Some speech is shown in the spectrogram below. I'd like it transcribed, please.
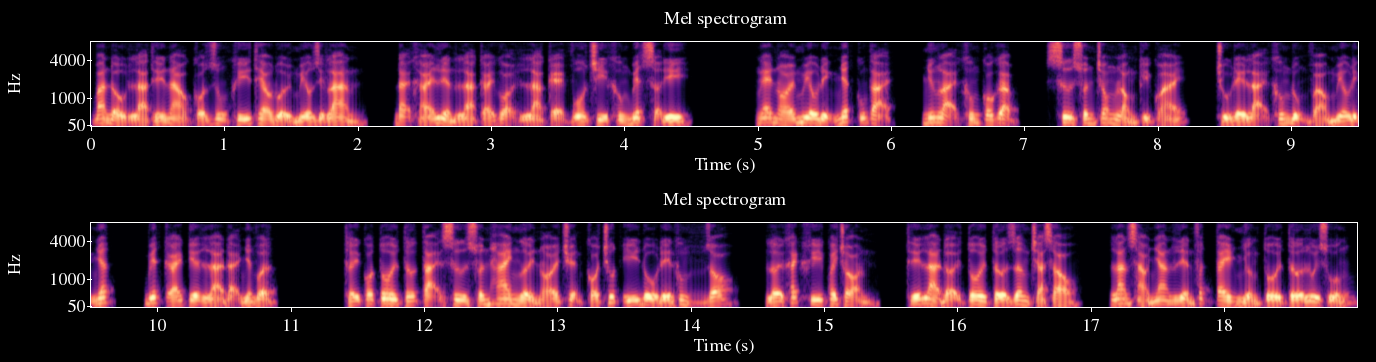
ban đầu là thế nào có dũng khí theo đuổi miêu diệt lan, đại khái liền là cái gọi là kẻ vô tri không biết sợ đi. Nghe nói miêu định nhất cũng tại, nhưng lại không có gặp, sư xuân trong lòng kỳ quái, chủ đề lại không đụng vào miêu định nhất, biết cái kia là đại nhân vật. Thấy có tôi tớ tại sư xuân hai người nói chuyện có chút ý đồ đến không rõ, lời khách khí quay tròn, thế là đợi tôi tớ dâng trà sau, lan xảo nhan liền phất tay nhường tôi tớ lui xuống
